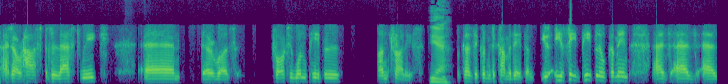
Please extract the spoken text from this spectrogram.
at our hospital last week, um, there was 41 people on trolleys. Yeah. Because they couldn't accommodate them. You, you see, people who come in as as as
